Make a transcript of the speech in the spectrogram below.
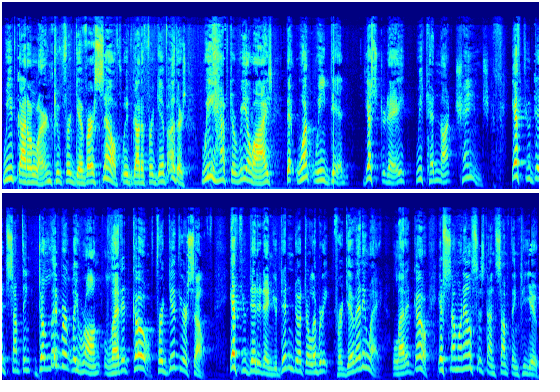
We've got to learn to forgive ourselves. We've got to forgive others. We have to realize that what we did yesterday, we cannot change. If you did something deliberately wrong, let it go. Forgive yourself. If you did it and you didn't do it deliberately, forgive anyway. Let it go. If someone else has done something to you,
